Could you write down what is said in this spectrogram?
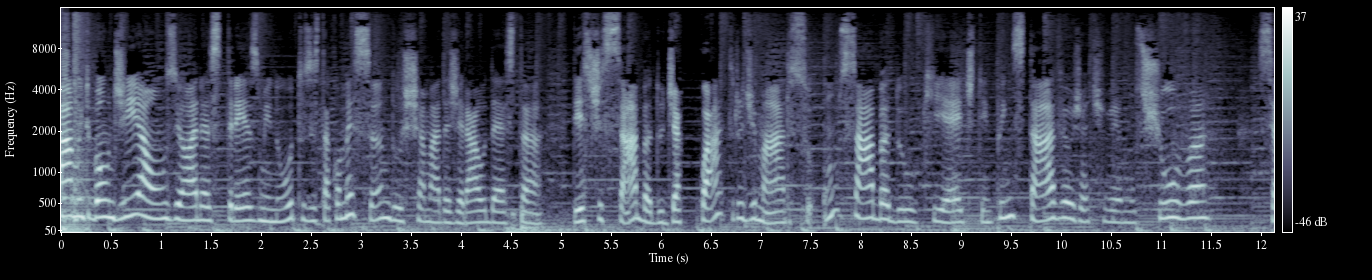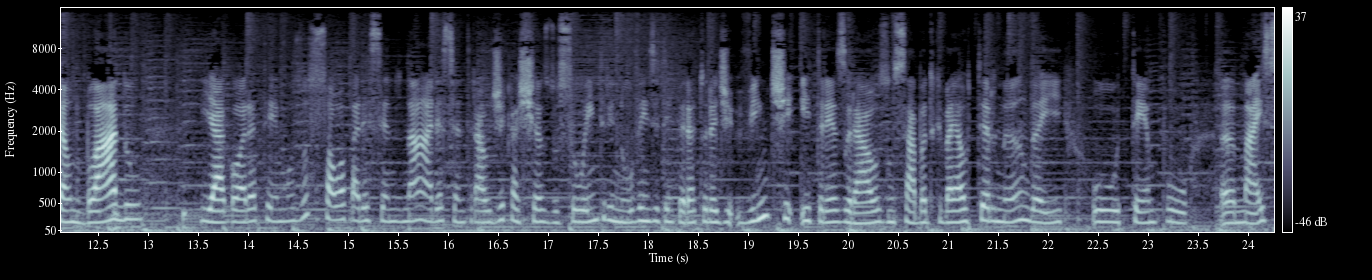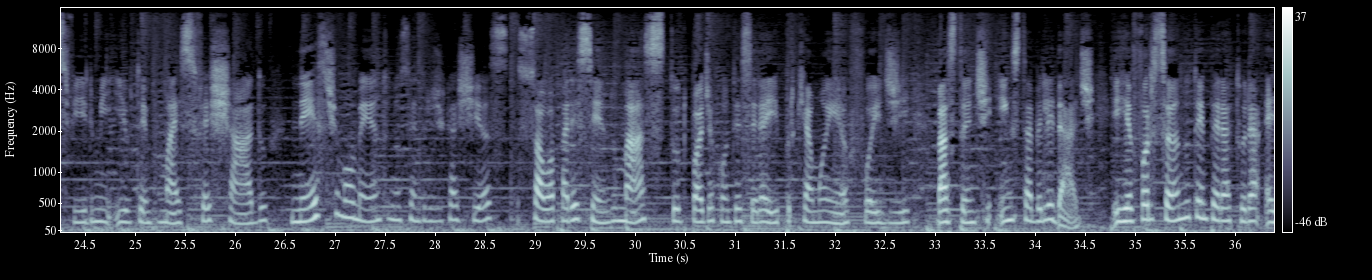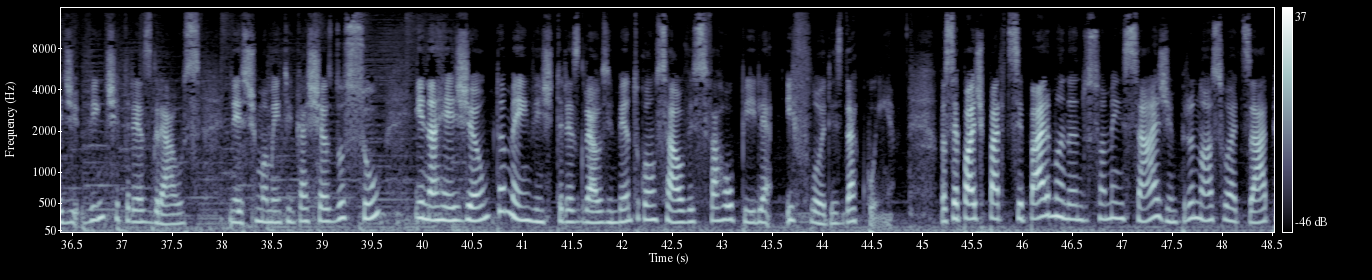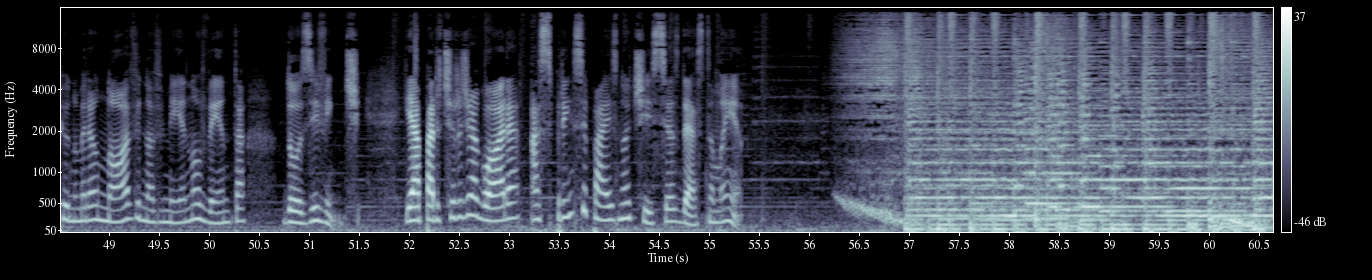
Olá, muito bom dia. 11 horas 3 minutos. Está começando o chamada geral desta deste sábado, dia 4 de março. Um sábado que é de tempo instável, já tivemos chuva, céu nublado, e agora temos o sol aparecendo na área central de Caxias do Sul, entre nuvens e temperatura de 23 graus. Um sábado que vai alternando aí o tempo uh, mais firme e o tempo mais fechado. Neste momento, no centro de Caxias, sol aparecendo, mas tudo pode acontecer aí porque amanhã foi de bastante instabilidade. E reforçando, temperatura é de 23 graus neste momento em Caxias do Sul e na região também 23 graus em Bento Gonçalves, Farroupilha e Flores da Cunha. Você pode participar mandando sua mensagem para o nosso WhatsApp, o número 99690 1220. E a partir de agora, as principais notícias desta manhã.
